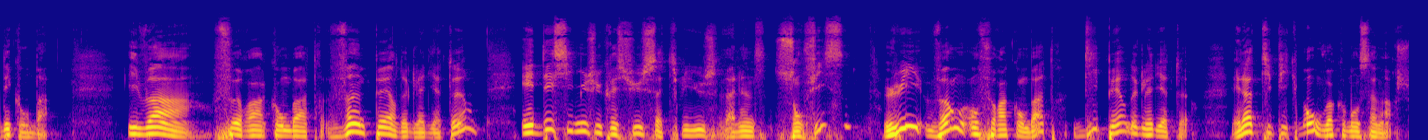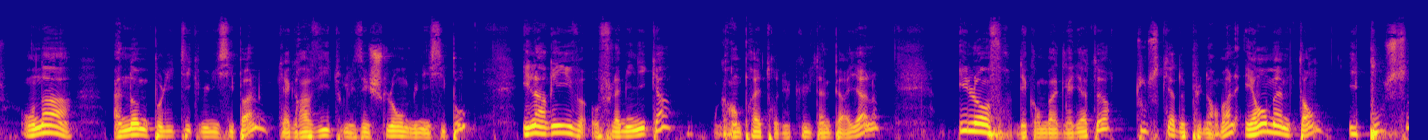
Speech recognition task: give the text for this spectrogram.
des combats il va, fera combattre 20 paires de gladiateurs, et Decimus Lucretius Atrius Valens, son fils, lui, va, en fera combattre 10 paires de gladiateurs. Et là, typiquement, on voit comment ça marche. On a un homme politique municipal qui a gravi tous les échelons municipaux. Il arrive au Flaminica, grand prêtre du culte impérial. Il offre des combats gladiateurs, tout ce qu'il y a de plus normal, et en même temps, il pousse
